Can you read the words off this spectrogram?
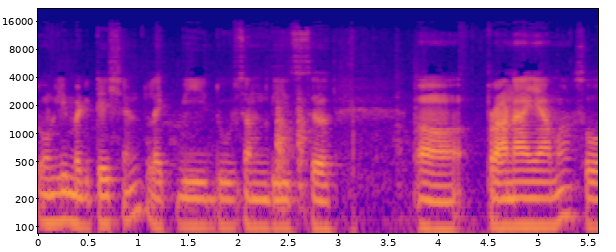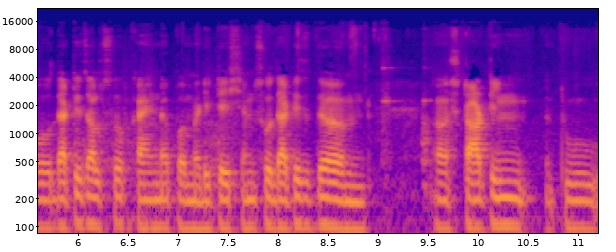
only meditation like we do some these uh, uh, pranayama so that is also kind of a meditation so that is the um, uh, starting to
